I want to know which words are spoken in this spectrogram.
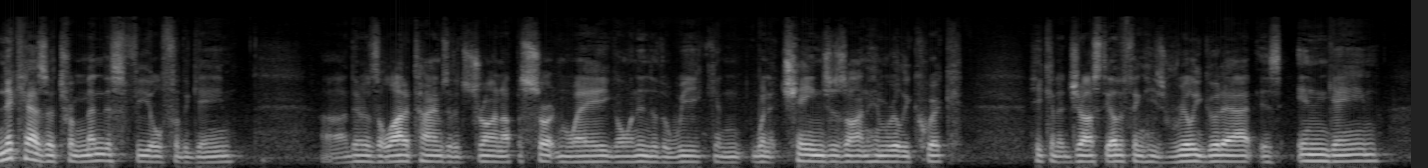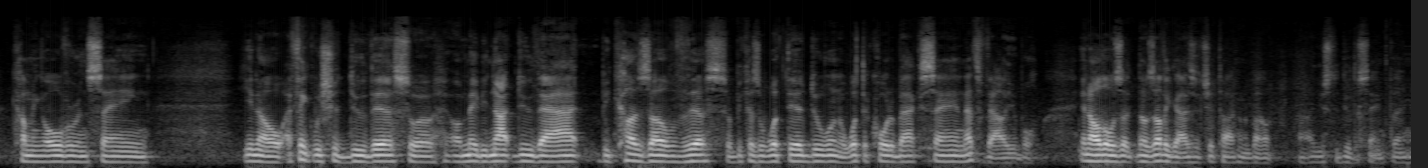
Nick has a tremendous feel for the game. Uh, there's a lot of times that it's drawn up a certain way going into the week, and when it changes on him really quick, he can adjust. The other thing he's really good at is in game, coming over and saying, you know, I think we should do this or, or maybe not do that because of this or because of what they're doing or what the quarterback's saying. That's valuable. And all those, those other guys that you're talking about uh, used to do the same thing.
